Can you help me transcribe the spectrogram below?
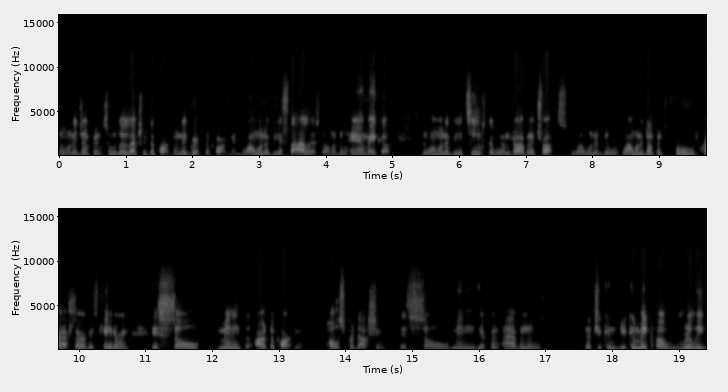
Do I want to jump into the electric department, the grip department? Do I want to be a stylist? Do I want to do hair and makeup? Do I want to be a teamster where I'm driving the trucks? Do I want to do? Do I want to jump into food, craft service, catering? It's so many. The art department, post production. It's so many different avenues that you can you can make a really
